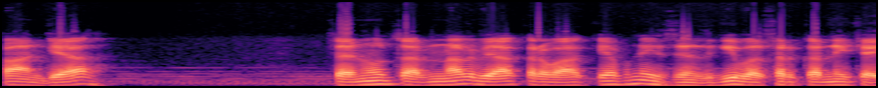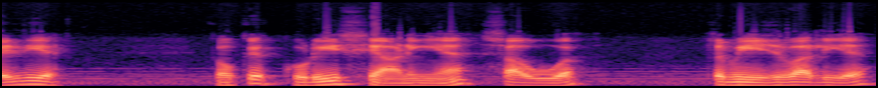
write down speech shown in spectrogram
ਭਾਂਜਾ ਤੈਨੂੰ ਤਰਨ ਨਾਲ ਵਿਆਹ ਕਰਵਾ ਕੇ ਆਪਣੀ ਜ਼ਿੰਦਗੀ ਬਸਰ ਕਰਨੀ ਚਾਹੀਦੀ ਹੈ, ਕਿਉਂਕਿ ਕੁੜੀ ਸਿਆਣੀ ਹੈ, ਸਾਊ ਹੈ, ਤਮੀਜ਼ ਵਾਲੀ ਹੈ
